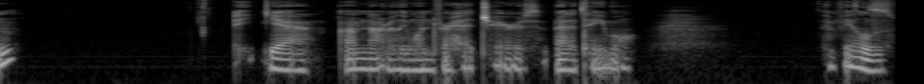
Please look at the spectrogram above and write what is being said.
Hmm? Yeah, I'm not really one for head chairs at a table. It feels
